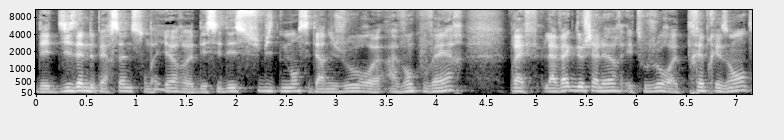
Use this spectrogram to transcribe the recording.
Des dizaines de personnes sont d'ailleurs décédées subitement ces derniers jours à Vancouver. Bref, la vague de chaleur est toujours très présente.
